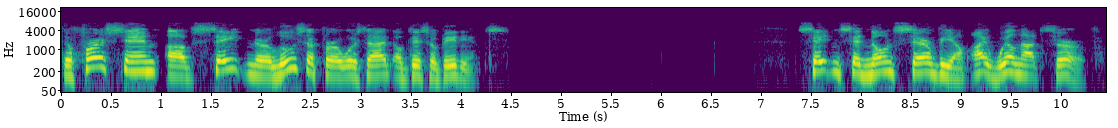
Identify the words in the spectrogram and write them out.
the first sin of Satan or Lucifer was that of disobedience. Satan said, Non serviam, I will not serve.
